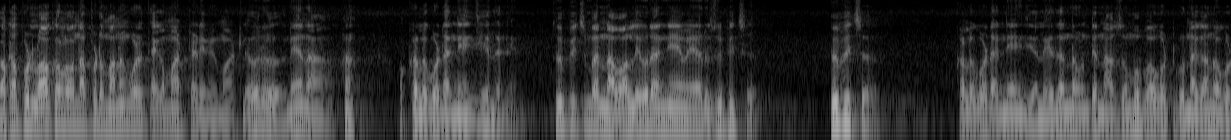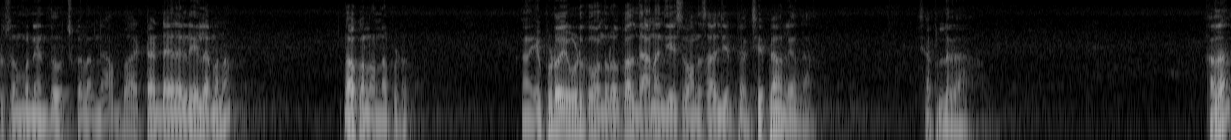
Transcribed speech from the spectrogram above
ఒకప్పుడు లోకంలో ఉన్నప్పుడు మనం కూడా తెగ మాట్లాడేమి మాటలు ఎవరు? నేనా? ఒకళ్ళు ఒక్కళ్ళు కూడా అన్యాయం చేయలే నేను. చూపించు మరి నా వాళ్ళు ఎవరు అన్యాయం అయ్యారు? చూపించు. చూపించు. ఒకళ్ళు కూడా అన్యాయం చేయాలి. ఏదన్నా ఉంటే నా సొమ్ము పోగొట్టుకున్నా కానీ ఒకటి సొమ్ము నేను దోచుకోవాలని. అబ్బా ఎట్లాంటి డైలాగ్ లేలే మనం? లోకంలో ఉన్నప్పుడు. ఎప్పుడో ఎవడికో వంద రూపాయలు దానం చేసి వంద సార్లు చెప్పాం. చెప్పాం లేదా? చెప్పలేదా? కదా?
